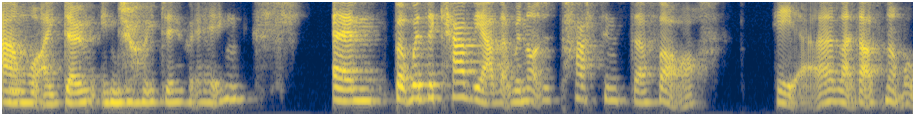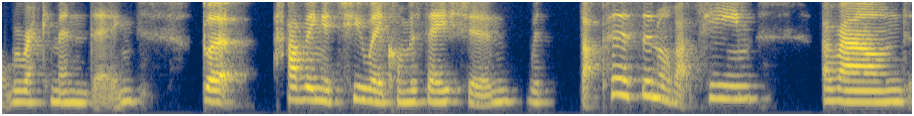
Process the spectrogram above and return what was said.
and Mm. what I don't enjoy doing. Um, but with the caveat that we're not just passing stuff off here, like that's not what we're recommending, but having a two-way conversation with that person or that team around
